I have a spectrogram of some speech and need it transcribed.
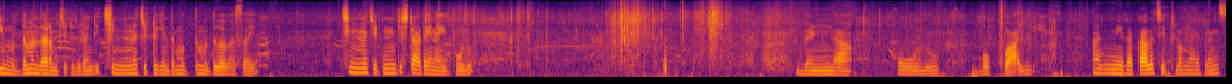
ఈ ముద్ద మందారం చెట్టు చూడండి. చిన్న చెట్టుకి ఇంత ముద్దు ముద్దుగా కాసాయో. చిన్న చెట్టు నుంచి స్టార్ట్ అయినాయి పూలు. బెండ పూలు బొప్పాయి అన్ని రకాల చెట్లు ఉన్నాయి ఫ్రెండ్స్.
